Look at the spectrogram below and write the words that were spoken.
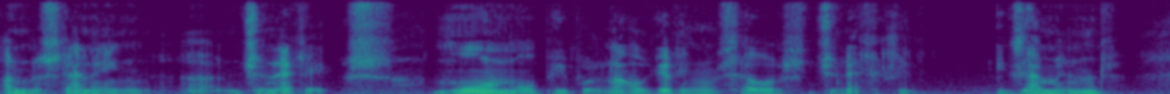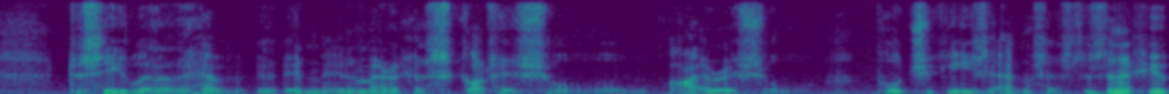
understanding uh, genetics, more and more people are now getting themselves genetically examined to see whether they have, in, in America, Scottish or, Irish or Portuguese ancestors. And if you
